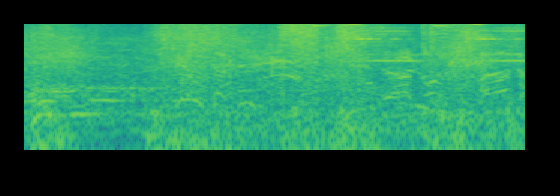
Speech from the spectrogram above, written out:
手を貸せラドスパーだ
